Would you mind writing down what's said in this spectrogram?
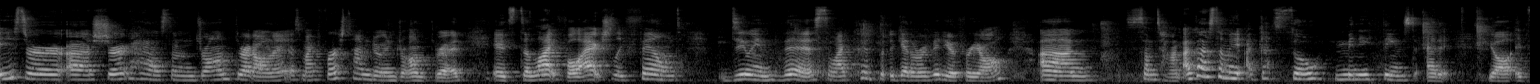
Easter uh, shirt has some drawn thread on it. It's my first time doing drawn thread. It's delightful. I actually filmed doing this so I could put together a video for y'all um, sometime. I've got so many, I've got so many things to edit, y'all. It's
